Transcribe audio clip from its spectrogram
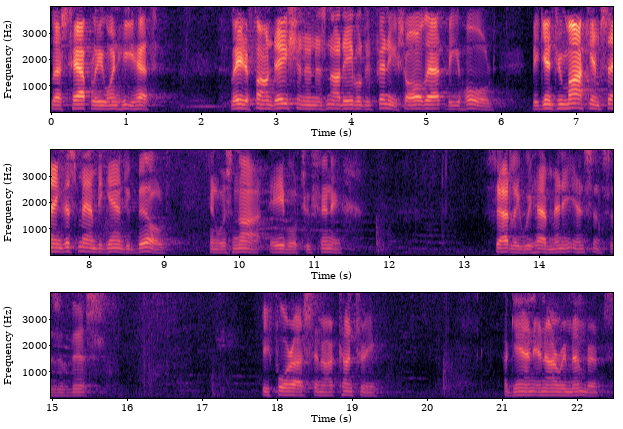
Lest haply, when he hath laid a foundation and is not able to finish, all that, behold, begin to mock him, saying, This man began to build and was not able to finish. Sadly, we have many instances of this before us in our country again in our remembrance.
